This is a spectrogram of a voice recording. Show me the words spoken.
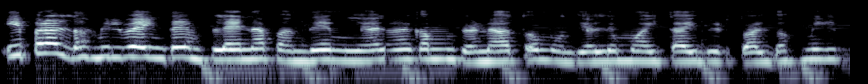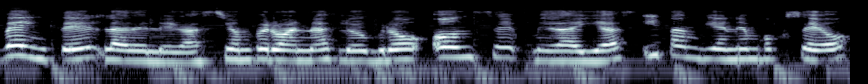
Y para el 2020, en plena pandemia, en el Campeonato Mundial de Muay Thai Virtual 2020, la delegación peruana logró 11 medallas y también en boxeo,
